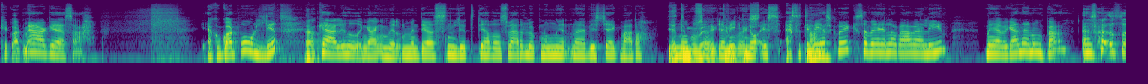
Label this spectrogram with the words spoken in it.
kan godt mærke, altså... Jeg kunne godt bruge lidt Ja. kærlighed en gang imellem, men det er også sådan lidt... Det har været svært at lukke nogen ind, når jeg vidste, jeg ikke var der. Ja, det må 100%. være ikke- Jeg vil ikke være nøjes. Altså, det Nej. vil jeg sgu ikke. Så vil jeg hellere bare være alene. Men jeg vil gerne have nogle børn. Altså, så...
